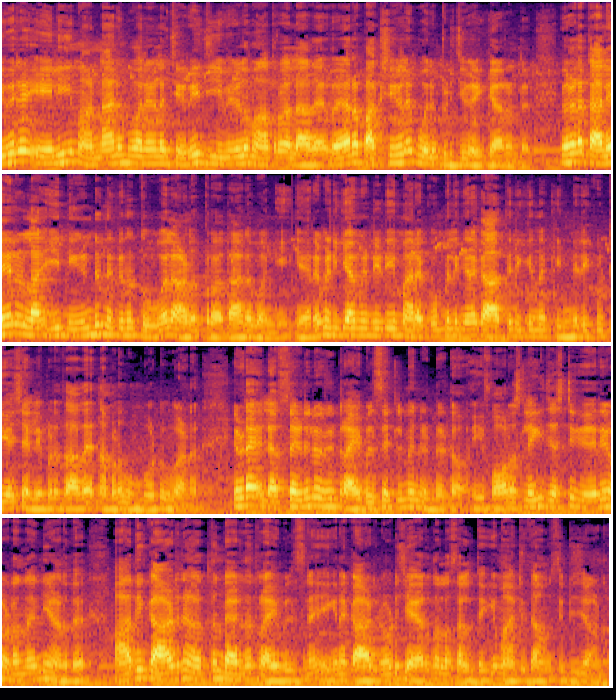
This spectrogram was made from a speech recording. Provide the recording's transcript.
ഇവർ എലിയും അണ്ണാനും പോലെയുള്ള ചെറിയ ജീവികൾ മാത്രമല്ലാതെ വേറെ പക്ഷികളെ പോലും പിടിച്ചു കഴിക്കാറുണ്ട്. ഇവരുടെ തലയിലുള്ള ഈ നീണ്ടു നിൽക്കുന്ന തൂവലാണ് പ്രധാന ഭംഗി. ഇര പിടിക്കാൻ വേണ്ടിയിട്ട് ഈ മരക്കൊമ്പിൽ ഇങ്ങനെ കാത്തിരിക്കുന്ന കിന്നരിക്കുട്ടിയെ ശല്യപ്പെടുത്താതെ നമ്മൾ മുമ്പോട്ട് പോവാണ്. ഇവിടെ ലെഫ്റ്റ് സൈഡിൽ ഒരു ട്രൈബൽ സെറ്റിൽമെന്റ് ഉണ്ട് കേട്ടോ. ഈ ഫോറസ്റ്റിലേക്ക് ജസ്റ്റ് കയറിയ ഉടൻ തന്നെയാണിത്. ആദ്യം കാടിനകത്തുണ്ടായിരുന്ന ട്രൈബൽസിനെ ഇങ്ങനെ കാടിനോട് ചേർന്നുള്ള സ്ഥലത്തേക്ക് മാറ്റി താമസിപ്പിച്ചതാണ്.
